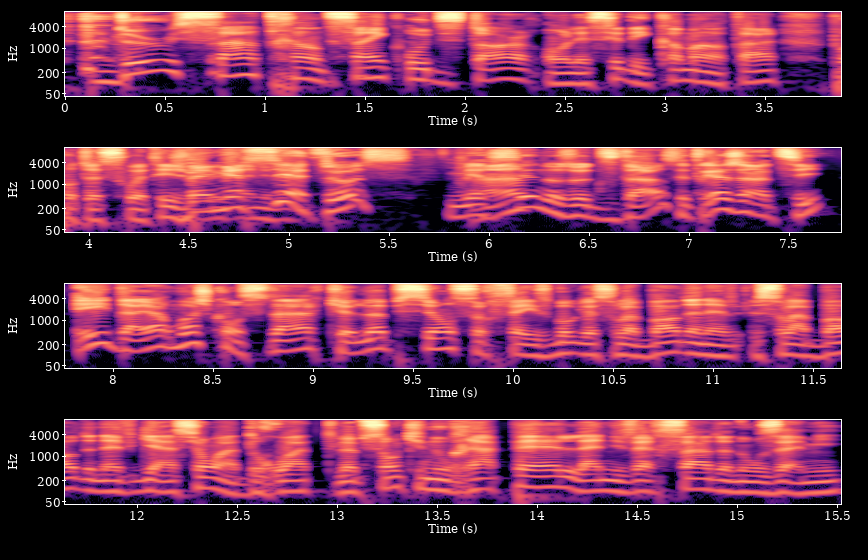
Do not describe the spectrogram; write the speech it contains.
235 auditeurs ont laissé des commentaires pour te souhaiter joyeux Ben, merci à tous. Merci Hein? à nos auditeurs. C'est très gentil. Et d'ailleurs, moi, je considère que l'option sur Facebook, là, sur, le bord de nav- sur la barre de navigation à droite, l'option qui nous rappelle l'anniversaire de nos amis,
